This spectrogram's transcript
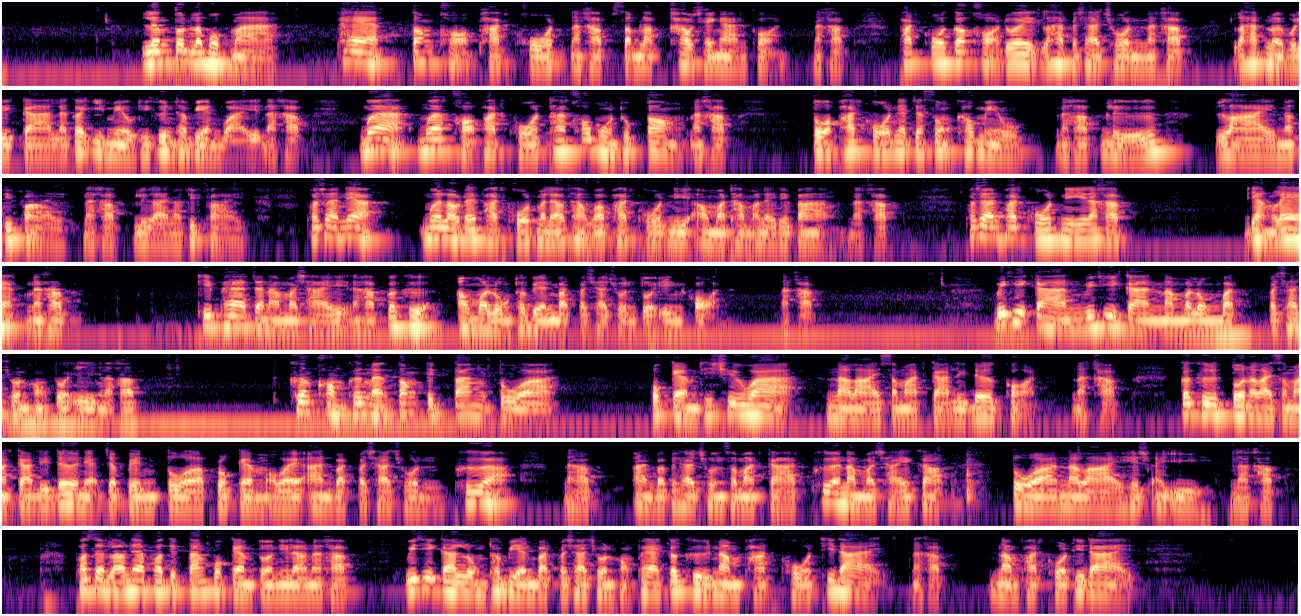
เริ่มต้นระบบมาแพทย์ต้องขอพาสโค้ดนะครับสำหรับเข้าใช้งานก่อนนะครับพาสโค้ดก็ขอด้วยรหัสประชาชนนะครับ รหัสหน่วยบริการแล้วก็อีเมลที่ขึ้นทะเบียนไว้นะครับ เมื่อเมื่อขอพาสโค้ดถ้าข้อมูลถูกต้องนะครับ ตัวพาสโค้ดเนี่ยจะส่งเข้าเมลนะครับ หรือ Line Notify นะครับ หรือ Line Notify เพราะฉะนั้นเนี่ย เมื่อเราได้พาสโค้ดมาแล้วถามว่าพาสโค้ดนี้เอามาทำอะไรได้บ้างนะครับ เพราะฉะนั้นพาสโค้ดนี้นะครับ อย่างแรกนะครับ ที่แพทย์จะนำมาใช้นะครับ ก็คือเอามาลงทะเบียนบัตรประชาชนตัวเองก่อนนะครับ วิธีการวิธีการนำมาลงบัตรประชาชนของตัวเองนะครับ เครื่องคอมเครื่องนั้นต้องติดตั้งตัวโปรแกรมที่ชื่อว่า นาลายสมาร์ทการ์ดรีเดอร์ก่อนนะครับก็คือตัวนาลายสมาร์ทการ์ดรีเดอร์เนี่ยจะเป็นตัวโปรแกรมเอาไว้อ่านบัตรประชาชนเพื่อนะครับอ่านบัตรประชาชนสมาร์ทการ์ดเพื่อนำมาใช้กับตัวนาลาย HIE นะครับพอเสร็จแล้วเนี่ยพอติดตั้งโปรแกรมตัวนี้แล้วนะครับ วิธีการลงทะเบียนบัตรประชาชนของแพทย์ก็คือนำพาสโค้ดที่ได้นะครับนำพาสโค้ดที่ได้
